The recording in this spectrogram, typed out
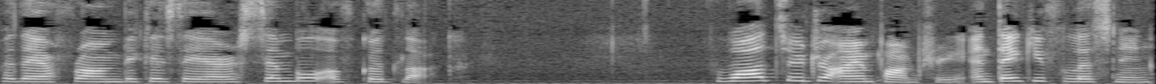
where they are from because they are a symbol of good luck. For Wild Suzhou, I am Palm Tree, and thank you for listening.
